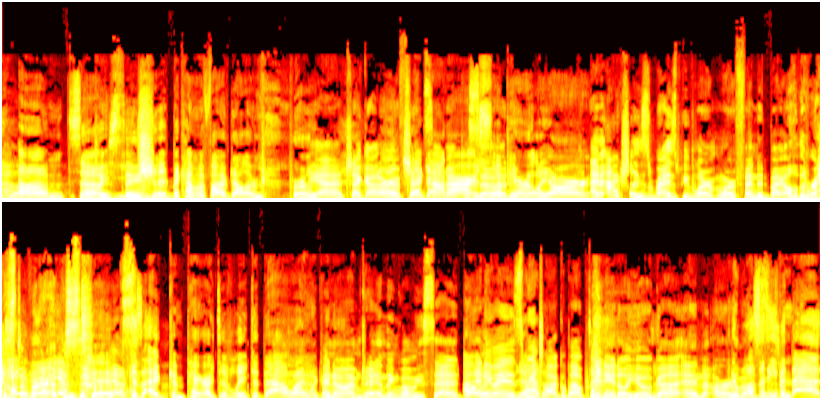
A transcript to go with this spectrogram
Oh, um, so you should become a five dollar member. Yeah, check out our Uh, check out ours. episode. Apparently, our I'm actually surprised people aren't more offended by all the rest of our episodes. because comparatively to that one, which I know. was- I'm trying to think what we said. But Oh, it- anyways, yeah. we talk about prenatal yoga and our. it most- wasn't even that.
